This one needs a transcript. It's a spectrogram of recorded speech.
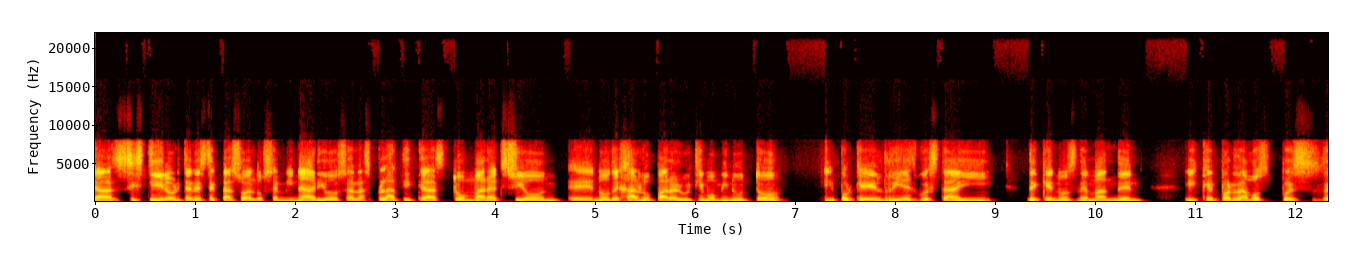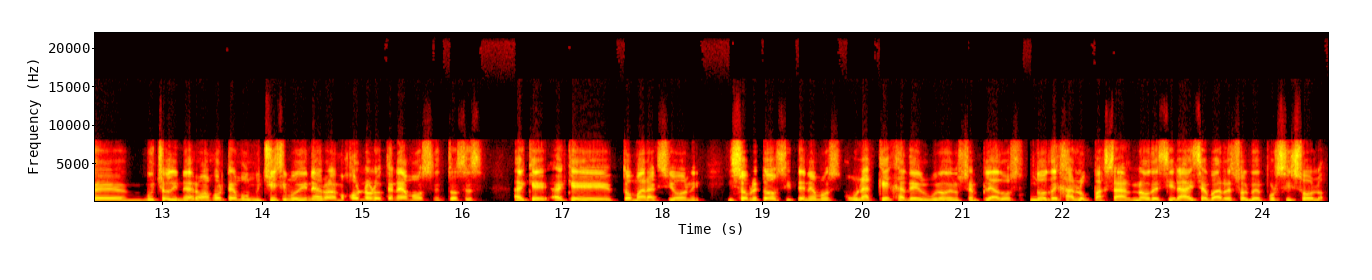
asistir ahorita en este caso a los seminarios, a las pláticas, tomar acción, eh, no dejarlo para el último minuto, y porque el riesgo está ahí de que nos demanden y que perdamos pues eh, mucho dinero, a lo mejor tenemos muchísimo dinero, a lo mejor no lo tenemos, entonces hay que, hay que tomar acción y sobre todo si tenemos una queja de uno de los empleados, no dejarlo pasar, no decir, ay, se va a resolver por sí solo,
